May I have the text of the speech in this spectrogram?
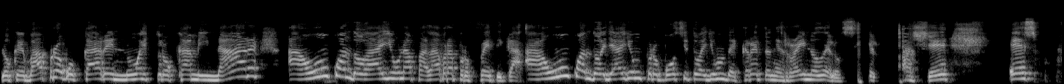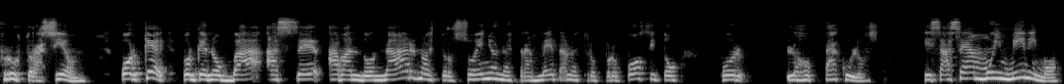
lo que va a provocar en nuestro caminar, aun cuando hay una palabra profética, aun cuando ya hay un propósito, hay un decreto en el reino de los cielos, es frustración. ¿Por qué? Porque nos va a hacer abandonar nuestros sueños, nuestras metas, nuestros propósitos por los obstáculos. Quizás sean muy mínimos,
